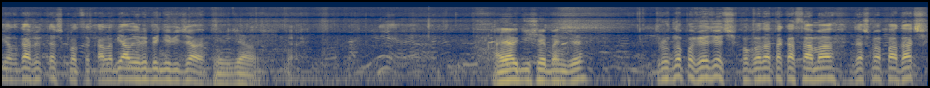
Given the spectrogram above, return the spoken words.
Jazgarzy też klocek, ale białej ryby nie widziałem. Nie widziałeś. A jak dzisiaj będzie? Trudno powiedzieć, pogoda taka sama, deszcz ma padać.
